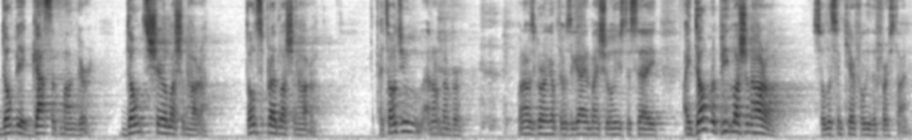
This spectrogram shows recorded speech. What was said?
don't be a gossip monger. Don't share lashon hara. Don't spread lashon hara. I told you, I don't remember. When I was growing up, there was a guy in my shul who used to say, "I don't repeat lashon hara." So listen carefully the first time.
